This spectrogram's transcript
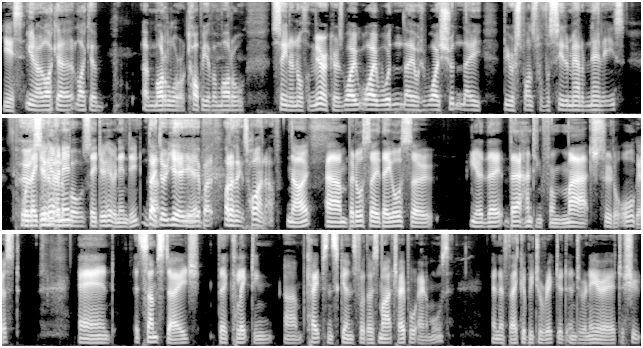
yes, You know, like a like a a model or a copy of a model seen in North America is why why wouldn't they or why shouldn't they be responsible for a set amount of nannies per well, they do have an end, they do have an ending. They do, yeah, yeah, yeah. yeah, but I don't think it's high enough. No, um, but also they also, you know, they they're hunting from March through to August, and at some stage they're collecting um, capes and skins for those March April animals, and if they could be directed into an area to shoot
